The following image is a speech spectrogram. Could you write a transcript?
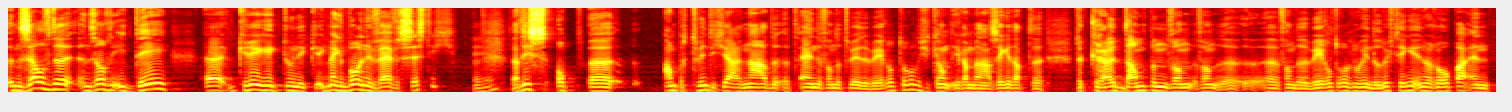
eenzelfde, eenzelfde idee uh, kreeg ik toen ik... Ik ben geboren in 65. Mhm. Dat is op uh, amper twintig jaar na de, het einde van de Tweede Wereldoorlog. Je kan, je kan bijna zeggen dat de, de kruiddampen van, van, uh, uh, van de Wereldoorlog nog in de lucht hingen in Europa. En,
